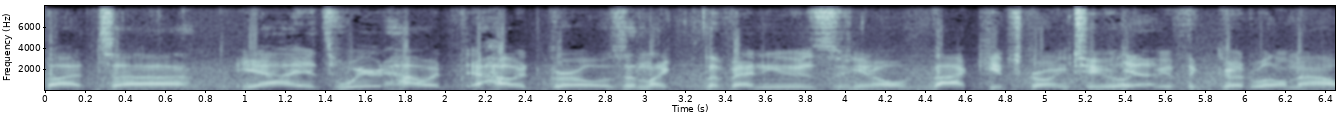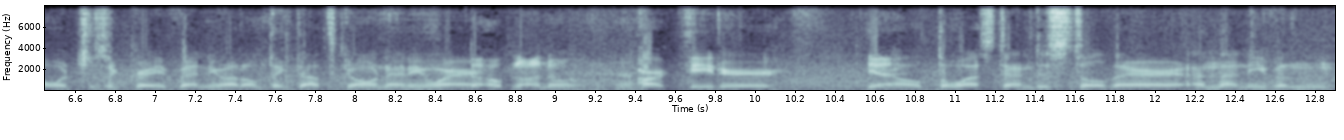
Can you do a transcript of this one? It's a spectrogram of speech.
But uh, yeah, it's weird how it how it grows and like the venues, you know, that keeps growing too. Like Yeah. we have the Goodwill now, which is a great venue. I don't think that's going anywhere. I hope not. No. Yeah. Park Theater. You Yeah. know, the West End is still there, and then even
